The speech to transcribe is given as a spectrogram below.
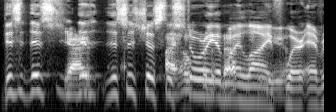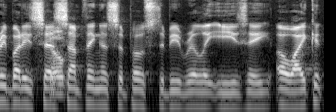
This this Yeah, this, this is just the I story the of my life where everybody says Nope. something is supposed to be really easy. Oh, I could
